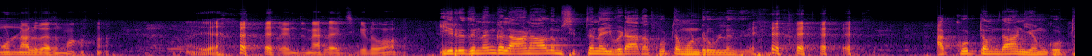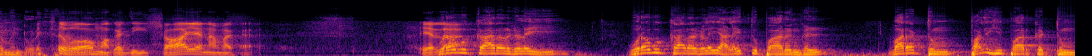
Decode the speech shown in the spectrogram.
மூணு நாள் வேதுமா ரெண்டு நாள் வச்சுக்கிடுவோம். இரு தினங்கள் ஆனாலும் சித்தனை விடாத கூட்டம் ஒன்று உள்ளது. அக்கூட்டம் தான் எம் கூட்டம் என்று ஓ மகதி ஷாய நமக. உறவுக்காரர்களை உறவுக்காரர்களை அழைத்து பாருங்கள். வரட்டும் பழகி பார்க்கட்டும்.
